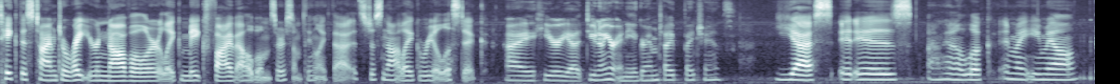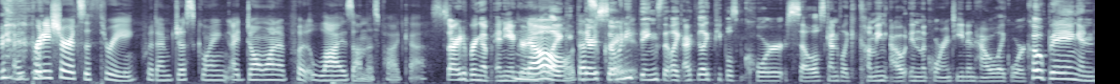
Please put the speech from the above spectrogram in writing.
take this time to write your novel or like make five albums or something like that. It's just not like realistic. I hear ya. Do you know your Enneagram type by chance? Yes, it is. I'm going to look in my email. I'm pretty sure it's a 3, but I'm just going I don't want to put lies on this podcast. sorry to bring up enneagram No, but like that's there's so many things that like i feel like people's core selves kind of like coming out in the quarantine and how like we're coping and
